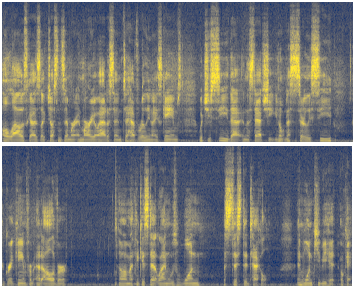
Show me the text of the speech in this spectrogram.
allows guys like Justin Zimmer and Mario Addison to have really nice games, which you see that in the stat sheet. You don't necessarily see a great game from Ed Oliver. Um, I think his stat line was one assisted tackle and one QB hit. Okay,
